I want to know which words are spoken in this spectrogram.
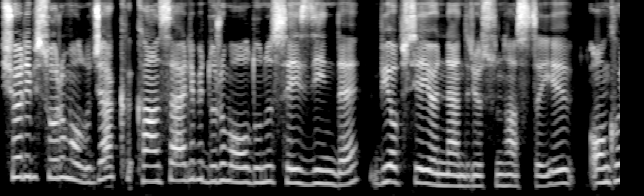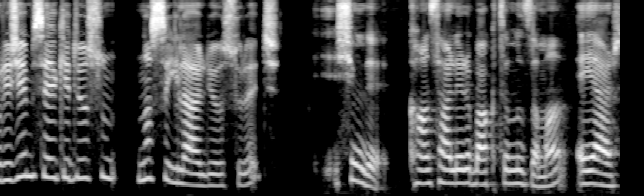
Şöyle bir sorum olacak. Kanserli bir durum olduğunu sezdiğinde biyopsiye yönlendiriyorsun hastayı. Onkolojiye mi sevk ediyorsun? Nasıl ilerliyor süreç? Şimdi kanserlere baktığımız zaman eğer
